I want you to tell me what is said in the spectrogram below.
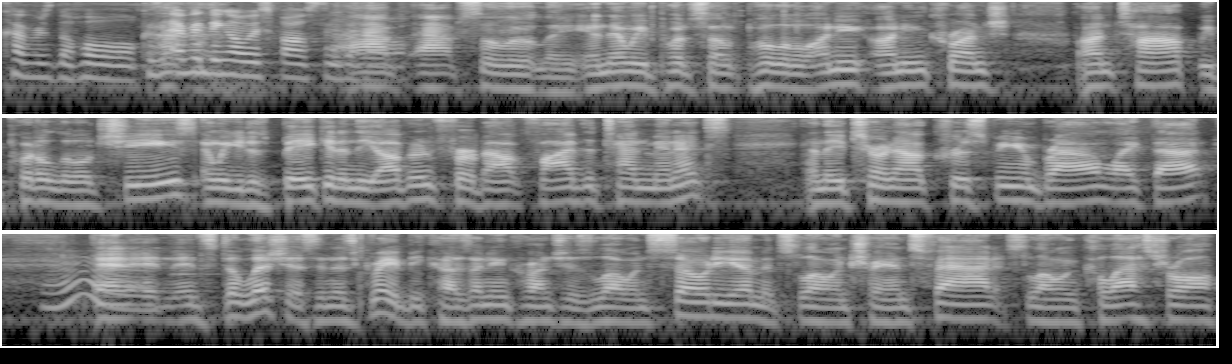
covers the hole. Because everything ah, always falls through the Ab- hole. absolutely. And then we put some put a little onion onion crunch on top. We put a little cheese, and we just bake it in the oven for about five to ten minutes, and they turn out crispy and brown like that. And, mm. and it's delicious, and it's great because onion crunch is low in sodium, it's low in trans fat, it's low in cholesterol.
